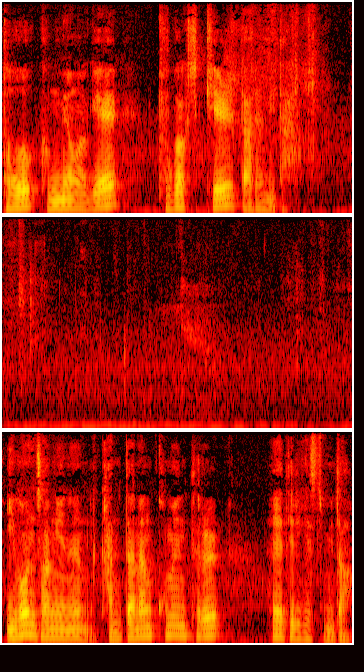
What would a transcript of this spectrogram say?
더욱 극명하게 부각시킬 따름이다. 이번 장에는 간단한 코멘트를 해드리겠습니다.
